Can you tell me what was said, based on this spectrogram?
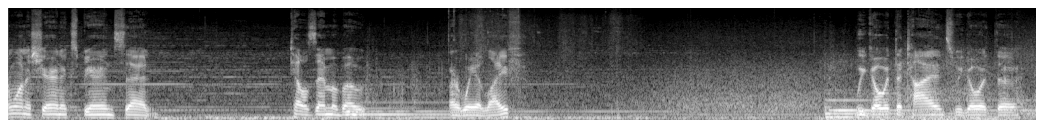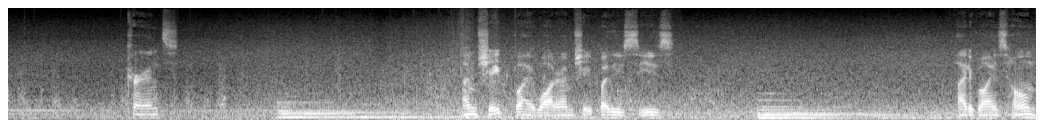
I want to share an experience that tells them about our way of life. We go with the tides, we go with the currents. I'm shaped by water, I'm shaped by these seas. Haida is home.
